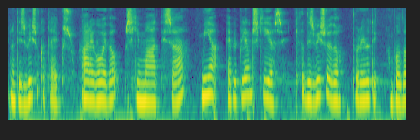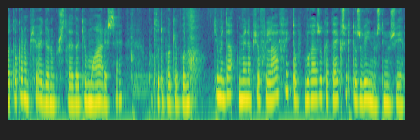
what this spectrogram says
και να τη σβήσω κατά έξω. Άρα εγώ εδώ σχημάτισα μία επιπλέον σκίαση και θα τη σβήσω εδώ. Τώρα είδα ότι από εδώ το έκανα πιο έντονο προς τα εδώ και μου άρεσε, οπότε θα το πάω και από εδώ. Και μετά με ένα πιο φλάφι το βγάζω κατά έξω και το σβήνω στην ουσία.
